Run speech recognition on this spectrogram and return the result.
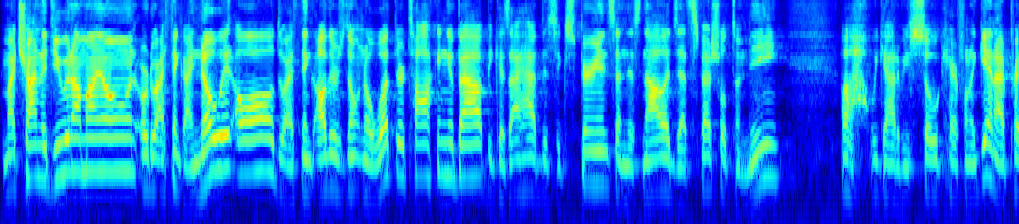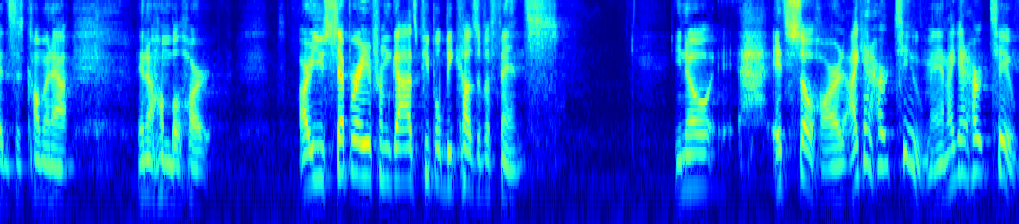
Am I trying to do it on my own, or do I think I know it all? Do I think others don't know what they're talking about because I have this experience and this knowledge that's special to me? Oh, we got to be so careful. And again, I pray this is coming out in a humble heart. Are you separated from God's people because of offense? You know, it's so hard. I get hurt too, man. I get hurt too.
